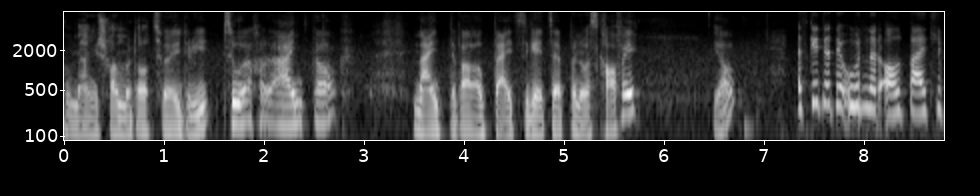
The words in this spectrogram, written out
Und manchmal kann man da zwei, drei besuchen an einem Tag. Meint der Alpbeizer gibt es etwa noch einen Kaffee. Ja. Es gibt ja den Urner Alpeizli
